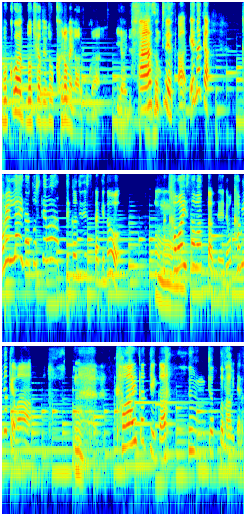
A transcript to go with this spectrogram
僕はどっちかというと黒目がある方が意外でした。ああそっちですか。えなんか仮面ライダーとしてはって感じでしたけど、うん可愛さはあったんででも髪の毛はうん可愛さっていうかうんちょっとなみたいな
